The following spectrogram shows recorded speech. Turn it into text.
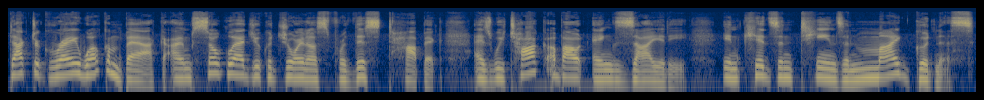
Dr. Gray, welcome back. I'm so glad you could join us for this topic as we talk about anxiety in kids and teens. And my goodness,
